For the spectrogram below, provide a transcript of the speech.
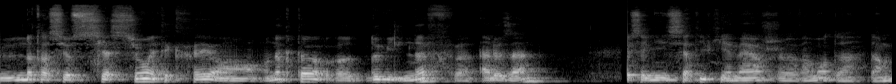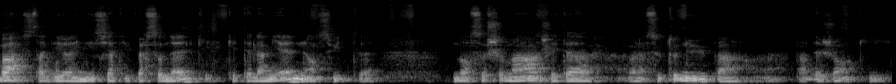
Notre association a été créée en, octobre 2009 à Lausanne. C'est une initiative qui émerge vraiment d'un bas, c'est-à-dire une initiative personnelle qui, était la mienne. Ensuite, dans ce chemin, j'ai été soutenu par, par des gens qui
